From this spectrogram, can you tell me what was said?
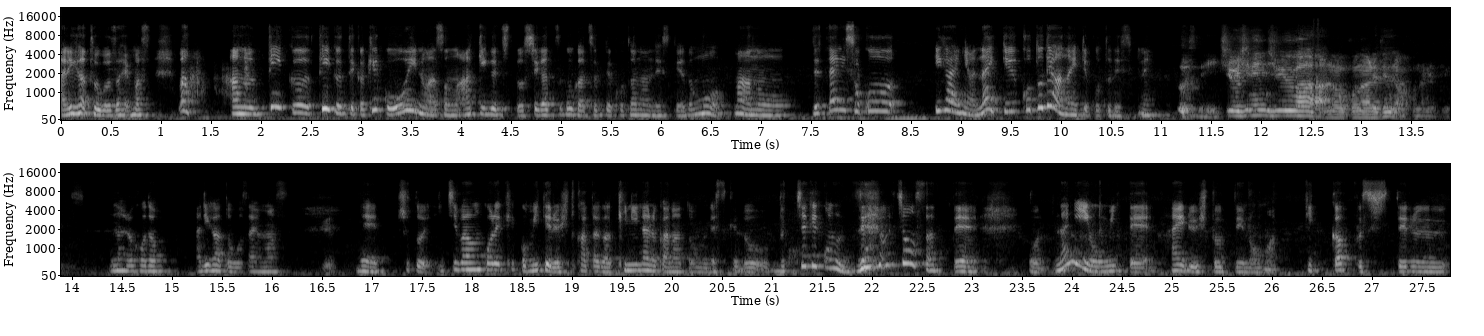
ありがとうございます。まあ、あのピーク、ピークっていうか結構多いのはその秋口と4月、5月ってことなんですけれども、まあ、あの絶対にそこ以外にはないっていうことではないということですよね。そうですね、一応一年中はあの行われているのは行われています。なるほど。ありがとうございますえ。で、ちょっと一番これ結構見てる方が気になるかなと思うんですけど、ぶっちゃけこの税務調査って何を見て入る人っていうのをまあピックアップしてる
